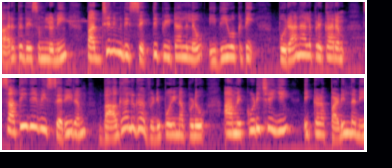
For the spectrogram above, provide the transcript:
భారతదేశంలోని పద్దెనిమిది శక్తిపీఠాలలో ఇది ఒకటి. పురాణాల ప్రకారం సతీదేవి శరీరం భాగాలుగా విడిపోయినప్పుడు ఆమె కుడి చెయ్యి ఇక్కడ పడిందని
